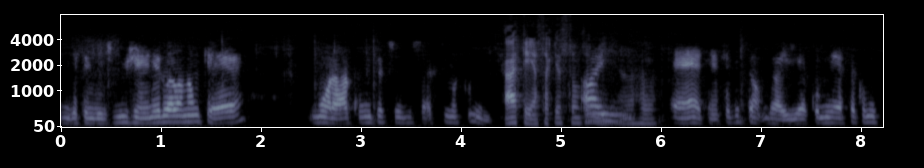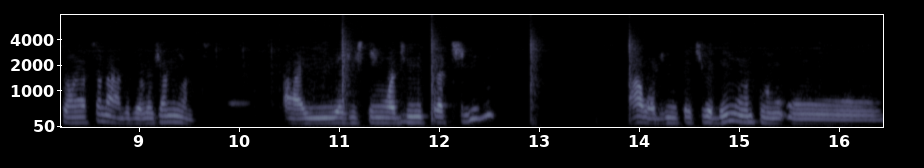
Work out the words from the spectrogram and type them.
Independente do gênero, ela não quer morar com pessoas do sexo masculino. Ah, tem essa questão também. Aí, uhum. É, tem essa questão. Daí a, essa comissão é acionada de alojamento. Aí a gente tem o administrativo. Ah, o administrativo é bem amplo o,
